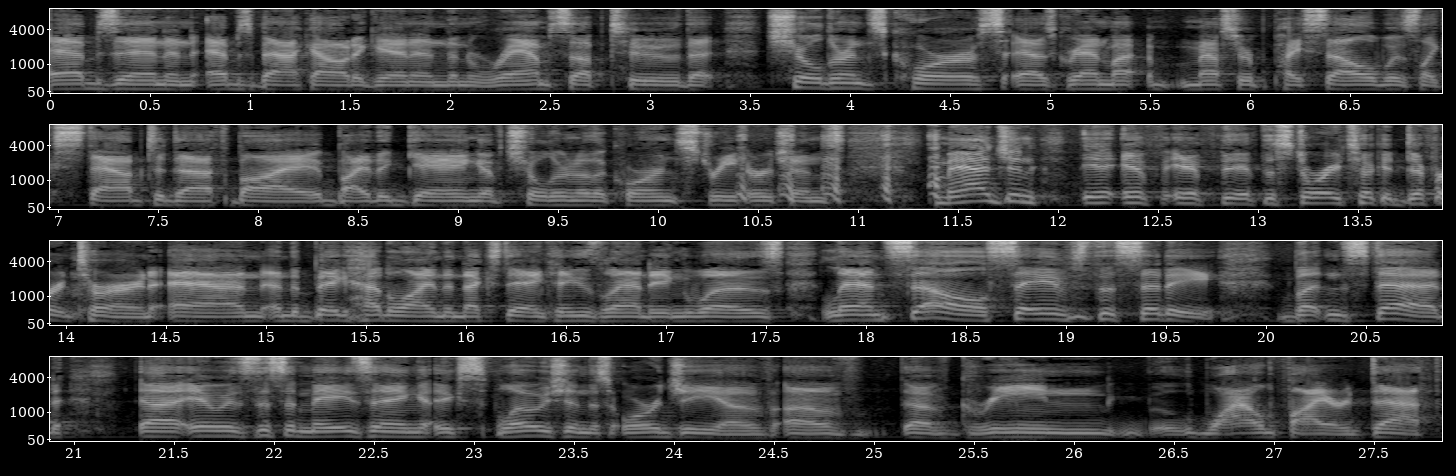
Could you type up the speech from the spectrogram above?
ebbs in and ebbs back out again, and then ramps up to that children's chorus as Grandmaster Pycelle was like stabbed to death by by the gang of Children of the Corn street urchins. Imagine if if the, if the story took a different turn, and and the big headline the next day in King's Landing was Lancel saves the city, but instead uh, it was this amazing explosion, this orgy of of of green wildfire death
